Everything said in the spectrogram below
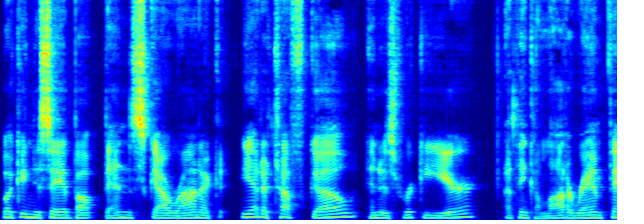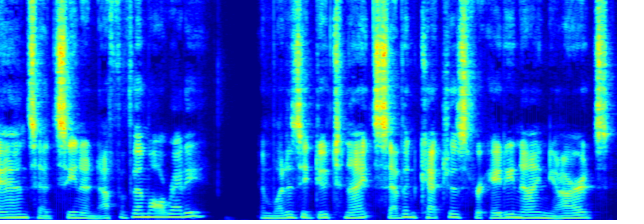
what can you say about Ben Skowronek? He had a tough go in his rookie year. I think a lot of Ram fans had seen enough of him already. And what does he do tonight? Seven catches for 89 yards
